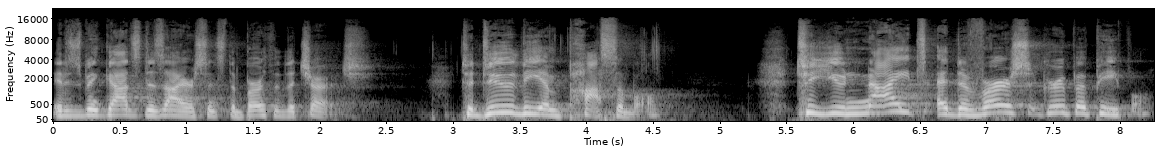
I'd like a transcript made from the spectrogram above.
It has been God's desire since the birth of the church to do the impossible, to unite a diverse group of people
